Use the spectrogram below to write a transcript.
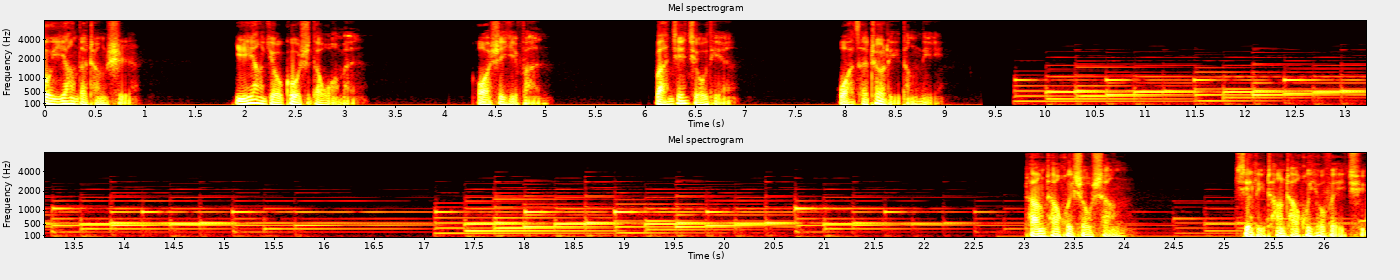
不一样的城市，一样有故事的我们。我是一凡。晚间九点，我在这里等你。常常会受伤，心里常常会有委屈。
